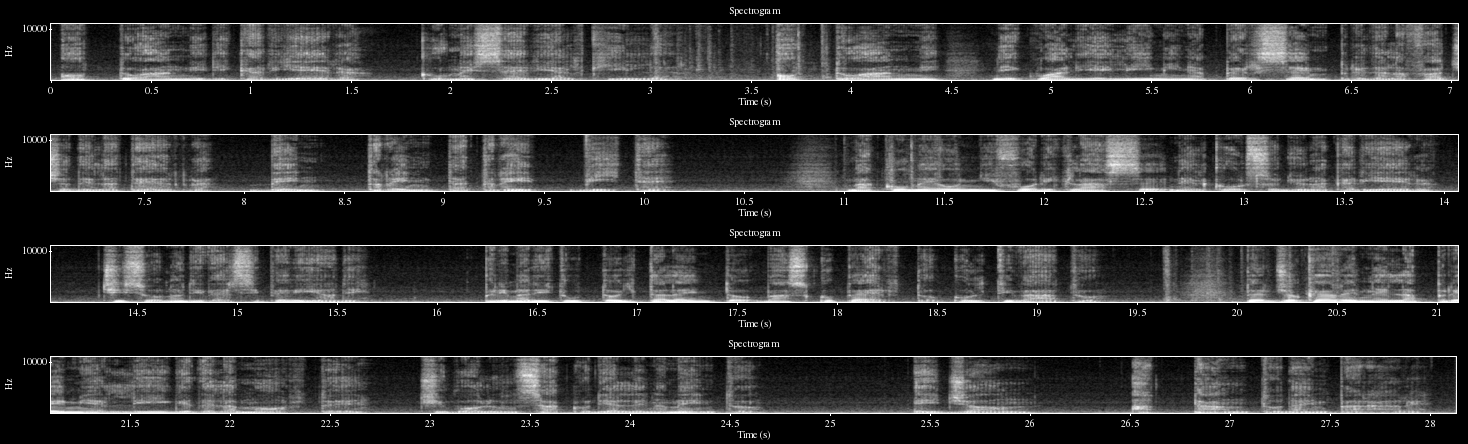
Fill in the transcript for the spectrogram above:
Otto anni di carriera come serial killer. Otto anni nei quali elimina per sempre dalla faccia della terra ben 33 vite. Ma come ogni fuoriclasse nel corso di una carriera, ci sono diversi periodi. Prima di tutto il talento va scoperto, coltivato. Per giocare nella Premier League della morte ci vuole un sacco di allenamento e John ha tanto da imparare.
